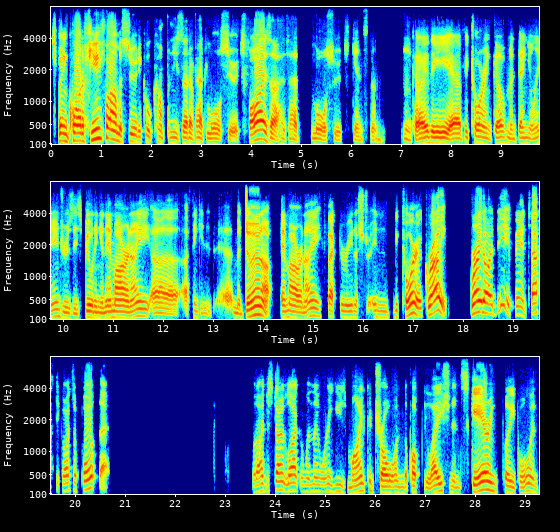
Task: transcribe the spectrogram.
it's been quite a few pharmaceutical companies that have had lawsuits. Pfizer has had lawsuits against them. Okay, the uh, Victorian government, Daniel Andrews, is building an mRNA, uh, I think in uh, Moderna mRNA factory in Aust- in Victoria. Great, great idea, fantastic. I support that. But I just don't like it when they want to use mind control on the population and scaring people and,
